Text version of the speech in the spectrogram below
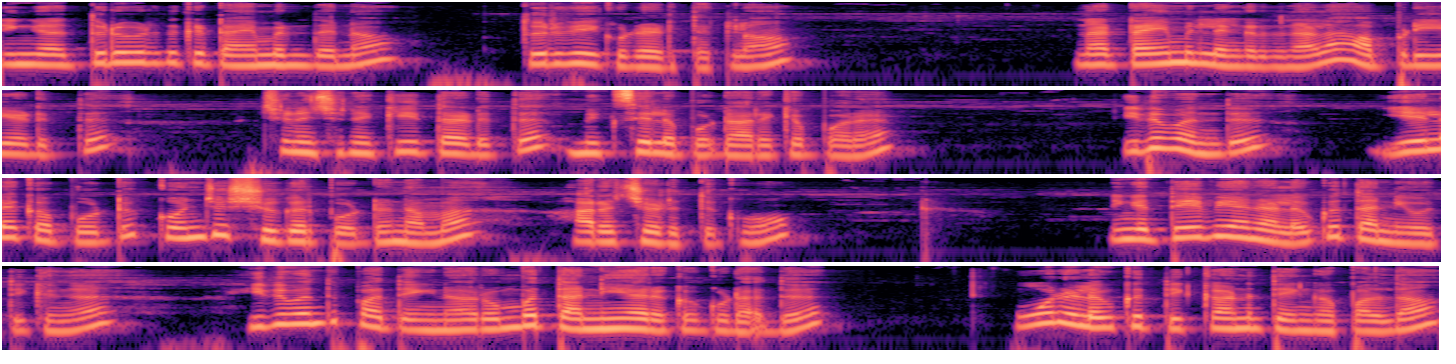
நீங்கள் துருவுறதுக்கு டைம் இருந்ததுன்னா துருவி கூட எடுத்துக்கலாம். நான் டைம் இல்லைங்கிறதுனால அப்படியே எடுத்து சின்ன சின்ன கீத்தை எடுத்து மிக்சியில் போட்டு அரைக்க போகிறேன் இது வந்து ஏலக்காய் போட்டு கொஞ்சம் சுகர் போட்டு நம்ம அரைச்சி எடுத்துக்குவோம். நீங்கள் தேவையான அளவுக்கு தண்ணி ஊற்றிக்குங்க இது வந்து பார்த்திங்கன்னா ரொம்ப தண்ணியாக இருக்கக்கூடாது. ஓரளவுக்கு திக்கான தேங்காய் பால் தான்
